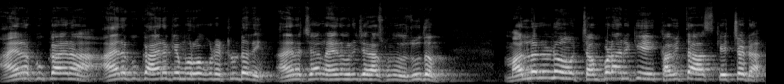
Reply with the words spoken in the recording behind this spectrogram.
ఆయన కుక్క ఆయన ఆయన కుక్క ఆయనకే మురగకుండా ఎట్లుంటుంది? ఆయన ఛానల్ ఆయన గురించి రాసుకుంటుంది చూద్దాం. మల్లలను చంపడానికి కవిత స్కెచ్ అట.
